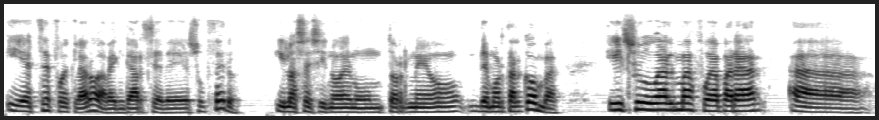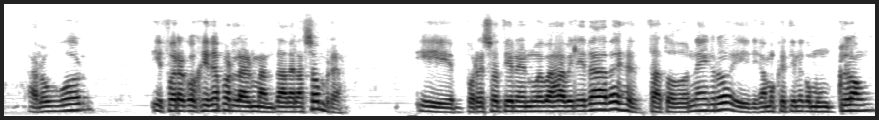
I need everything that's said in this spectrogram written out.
y este fue, claro, a vengarse de Sub-Zero y lo asesinó en un torneo de Mortal Kombat. Y su alma fue a parar a, a World y fue recogida por la Hermandad de la Sombra. Y por eso tiene nuevas habilidades, está todo negro y digamos que tiene como un clon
